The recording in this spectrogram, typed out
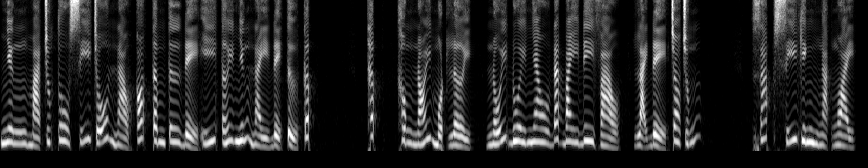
Nhưng mà chúng tu sĩ chỗ nào có tâm tư để ý tới những này để tử cấp. Thấp, không nói một lời, nối đuôi nhau đã bay đi vào, lại để cho chúng. Giáp sĩ kinh ngạc ngoài,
